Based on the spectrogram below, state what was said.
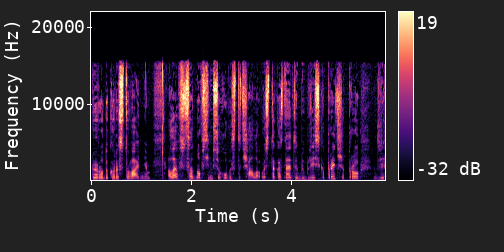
природокористування. Але все одно всім всього вистачало. Ось така, знаєте, біблійська притча про дві,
